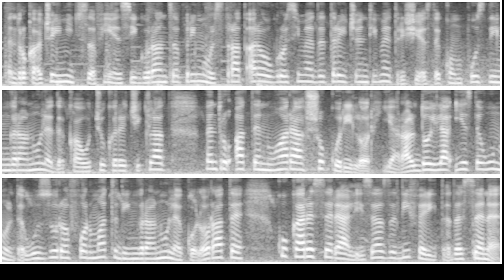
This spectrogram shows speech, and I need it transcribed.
Pentru ca cei mici să fie în siguranță, primul strat are o grosime de 3 cm și este compus din granule de cauciuc reciclat pentru atenuarea șocurilor, iar al doilea este unul de uzură format din granule colorate cu care se realizează diferite desene.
